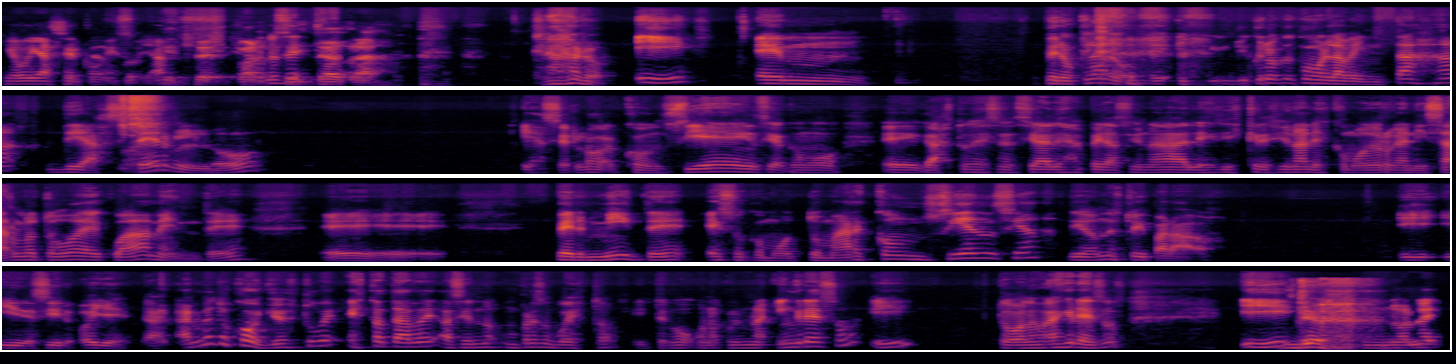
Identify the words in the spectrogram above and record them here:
¿qué voy a hacer con eso? Ya? Entonces. Claro, y, em, pero claro, eh, yo creo que como la ventaja de hacerlo y hacerlo a conciencia, como eh, gastos esenciales, operacionales, discrecionales, como de organizarlo todo adecuadamente, eh, permite eso, como tomar conciencia de dónde estoy parado. Y, decir, oye, a, mí me tocó, yo estuve esta tarde haciendo un presupuesto y tengo una columna ingresos y todos los ingresos y no le,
